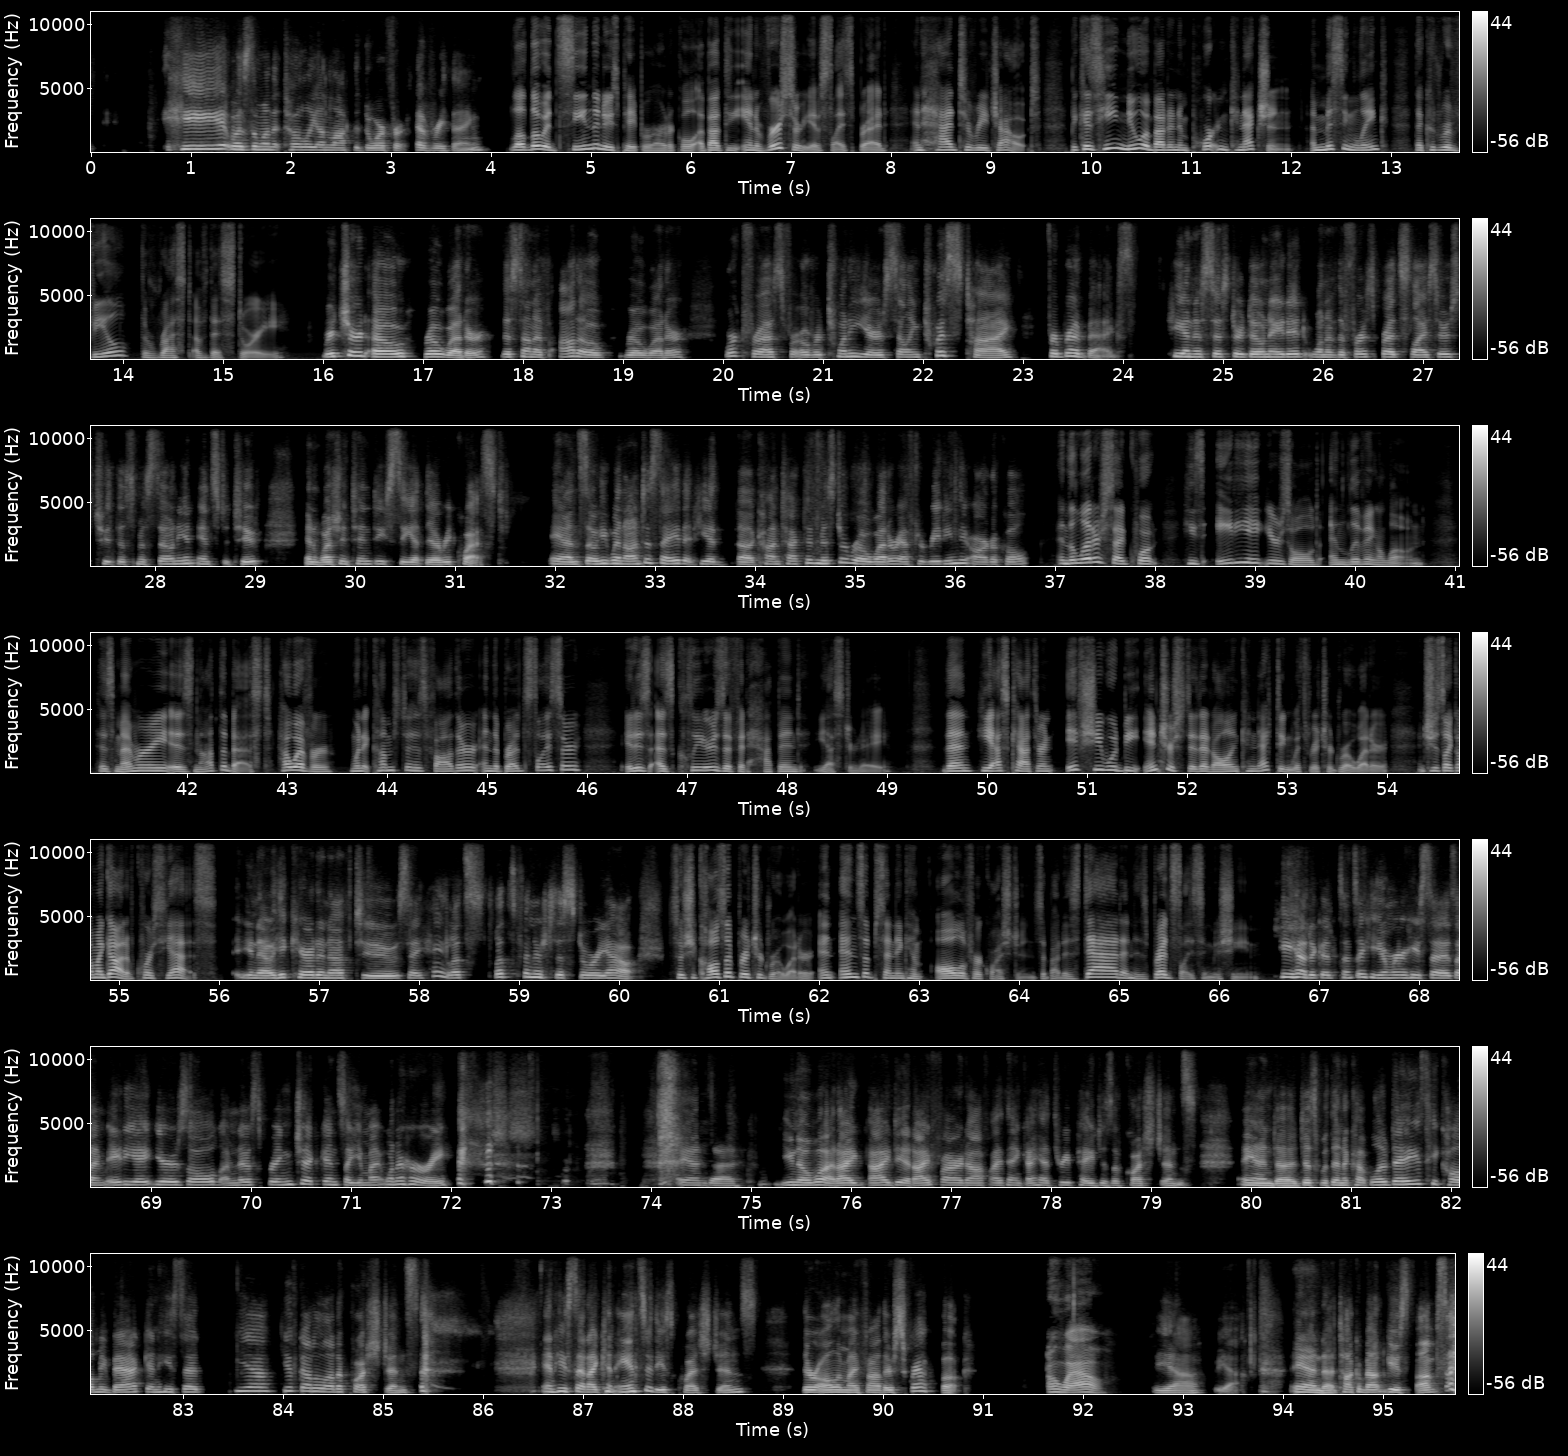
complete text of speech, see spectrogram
he was the one that totally unlocked the door for everything. Ludlow had seen the newspaper article about the anniversary of sliced bread and had to reach out because he knew about an important connection, a missing link that could reveal the rest of this story. Richard O. Rohwedder, the son of Otto Rohwedder, worked for us for over 20 years selling twist tie for bread bags. He and his sister donated one of the first bread slicers to the Smithsonian Institute in Washington, D.C. at their request. And so he went on to say that he had uh, contacted Mr. Rohwedder after reading the article. And the letter said, quote, he's 88 years old and living alone. His memory is not the best. However, when it comes to his father and the bread slicer, it is as clear as if it happened yesterday. Then he asked Catherine if she would be interested at all in connecting with Richard Rohwedder. And she's like, oh my God, of course, yes. You know he cared enough to say hey let's let's finish this story out. So she calls up richard rohwedder and ends up sending him all of her questions about his dad and his bread slicing machine. He had a good sense of humor. He says i'm 88 years old. I'm no spring chicken so you might want to hurry and uh, you know what i i did i fired off i think i had three pages of questions and uh, just within a couple of days he called me back and he said yeah you've got a lot of questions and he said, I can answer these questions. They're all in my father's scrapbook. Oh, wow. Yeah, yeah. And uh, talk about goosebumps.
